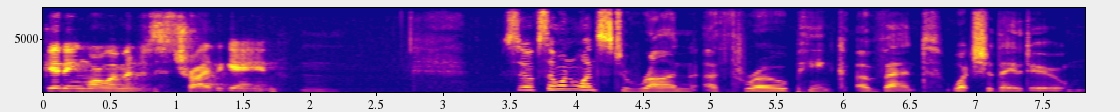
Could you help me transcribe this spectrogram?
getting more women to just try the game. Mm. So if someone wants to run a throw pink event, what should they do?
